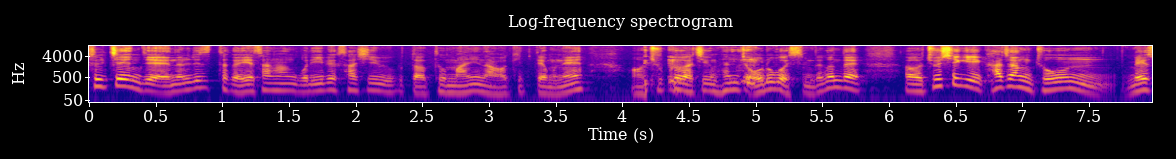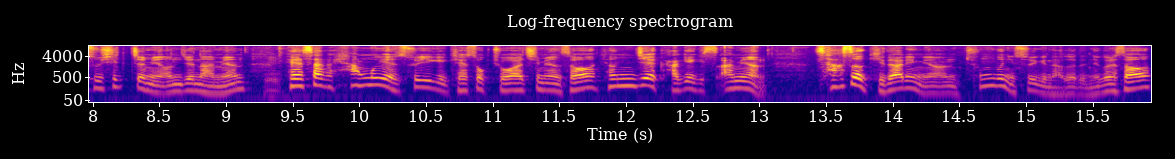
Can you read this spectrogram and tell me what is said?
실제 이제 애널리스트가 예상한 것 240보다 더 많이 나왔기 때문에 어, 주가가 지금 현재 오르고 있습니다. 근데 어, 주식이 가장 좋은 매수 시점이 언제냐면 회사가 향후에 수익이 계속 좋아지면서 현재 가격이 싸면 사서 기다리면 충분히 수익이 나거든요. 그래서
